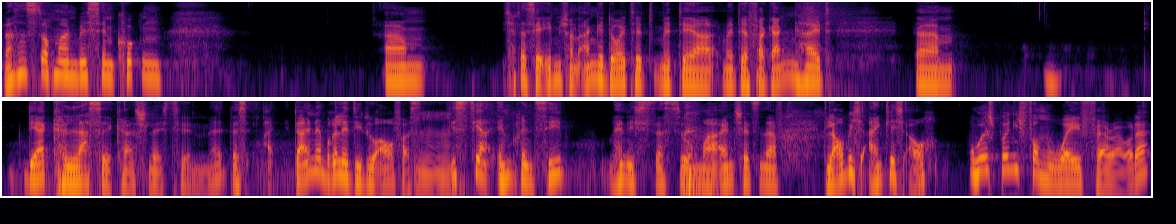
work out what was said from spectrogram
Lass uns doch mal ein bisschen gucken. Ähm, ich hatte das ja eben schon angedeutet mit der, mit der Vergangenheit. Ähm, der Klassiker schlechthin. Ne? Das, deine Brille, die du aufhast, ist ja im Prinzip, wenn ich das so mal einschätzen darf, glaube ich eigentlich auch ursprünglich vom Wayfarer, oder?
